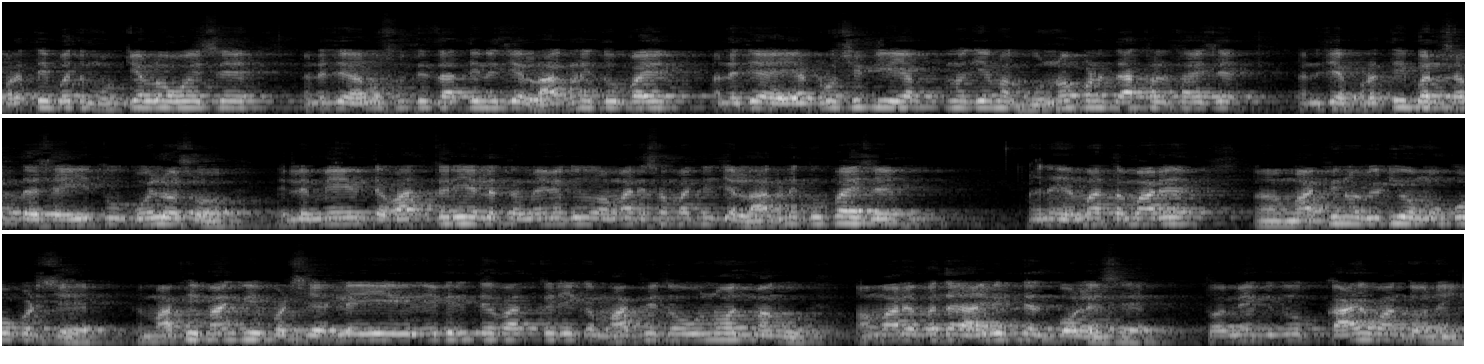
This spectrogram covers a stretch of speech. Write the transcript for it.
પ્રતિબદ્ધ મૂકેલો હોય છે અને જે અનુસૂચિત જાતિની જે લાગણી તું ભાઈ અને જે એટ્રોસિટી એક્ટનો જે એમાં ગુનો પણ દાખલ થાય છે અને જે પ્રતિબંધ શબ્દ છે એ તું બોલ્યો છો. એટલે મેં એ રીતે વાત કરી, એટલે તમે મેં કીધું અમારી સમાજની જે લાગણી તું છે અને એમાં તમારે માફીનો વીડિયો મૂકવો પડશે, માફી માંગવી પડશે, એટલે એ એવી રીતે વાત કરી કે માફી તો હું ન જ માંગુ, અમારે બધા આવી રીતે જ બોલે છે. તો મેં કીધું, કાંઈ વાંધો નહીં.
